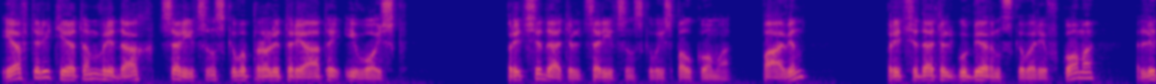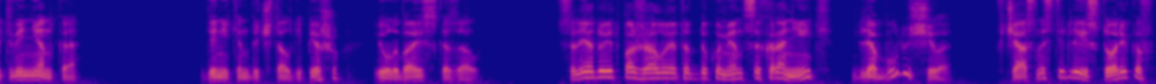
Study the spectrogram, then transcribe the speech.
и авторитетом в рядах царицынского пролетариата и войск. Председатель царицынского исполкома Павин, председатель губернского ревкома Литвиненко. Деникин дочитал депешу и, улыбаясь, сказал, «Следует, пожалуй, этот документ сохранить» для будущего, в частности для историков.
